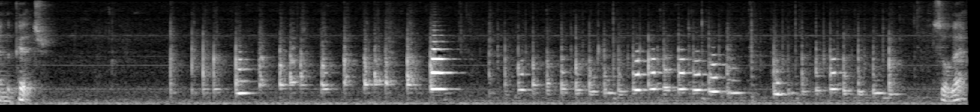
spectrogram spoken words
and the pitch. So that,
